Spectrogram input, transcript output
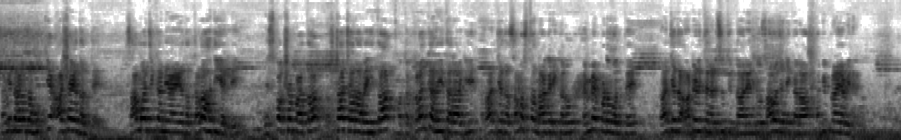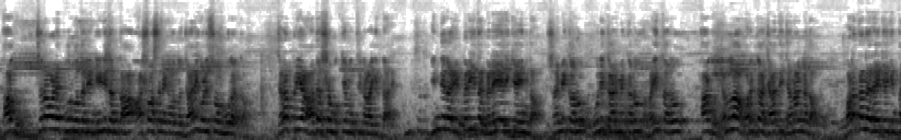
ಸಂವಿಧಾನದ ಮುಖ್ಯ ಆಶಯದಂತೆ ಸಾಮಾಜಿಕ ನ್ಯಾಯದ ತಳಹದಿಯಲ್ಲಿ ನಿಷ್ಪಕ್ಷಪಾತ, ಭ್ರಷ್ಟಾಚಾರ ರಹಿತ ಮತ್ತು ಕಳಂಕರಹಿತರಾಗಿ ರಾಜ್ಯದ ಸಮಸ್ತ ನಾಗರಿಕರು ಹೆಮ್ಮೆ ಪಡುವಂತೆ ರಾಜ್ಯದ ಆಡಳಿತ ನಡೆಸುತ್ತಿದ್ದಾರೆ ಎಂದು ಸಾರ್ವಜನಿಕರ ಅಭಿಪ್ರಾಯವಿದೆ. ಹಾಗೂ ಚುನಾವಣೆ ಪೂರ್ವದಲ್ಲಿ ನೀಡಿದಂತಹ ಆಶ್ವಾಸನೆಗಳನ್ನು ಜಾರಿಗೊಳಿಸುವ ಮೂಲಕ ಜನಪ್ರಿಯ ಆದರ್ಶ ಮುಖ್ಯಮಂತ್ರಿಗಳಾಗಿದ್ದಾರೆ. ಇಂದಿನ ವಿಪರೀತ ಬೆಲೆ ಏರಿಕೆಯಿಂದ ಶ್ರಮಿಕರು, ಕೂಲಿ ಕಾರ್ಮಿಕರು, ರೈತರು ಹಾಗೂ ಎಲ್ಲ ವರ್ಗ ಜಾತಿ ಜನಾಂಗದ ಬಡತನ ರೇಖೆಗಿಂತ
